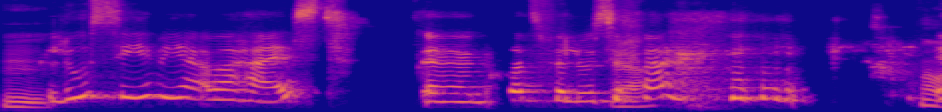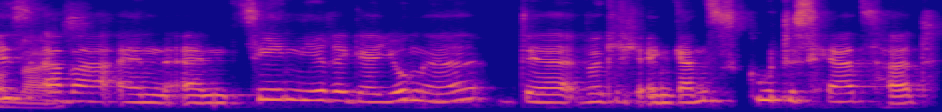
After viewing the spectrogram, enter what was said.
Hm. Lucy, wie er aber heißt, äh, kurz für Lucifer, ja. oh, ist nice. aber ein, ein zehnjähriger Junge, der wirklich ein ganz gutes Herz hat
